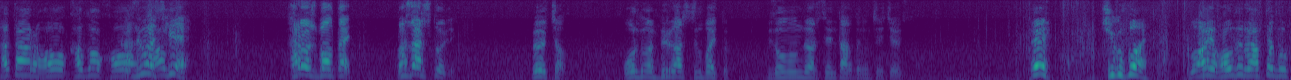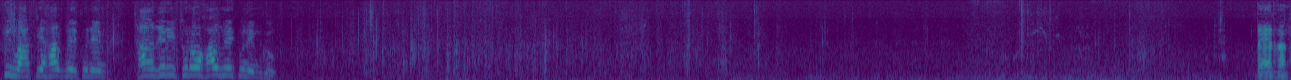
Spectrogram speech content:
татарҳо қазоқҳо Разводчики! Хорош болтать! Базар что ли? Эй, чал! Орныңан бир каршы жылбай тур. Биз онун да сенин тагдырыңды чечебиз. эй ای حاضر رفته گفت که مسیح حل میکنیم تقدیر تو رو حل میکنیم گفت даярдан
